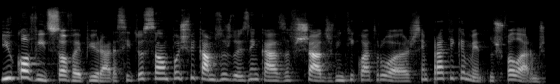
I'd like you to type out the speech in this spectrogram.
e o Covid só veio piorar a situação, pois ficámos os dois em casa, fechados 24 horas, sem praticamente nos falarmos.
